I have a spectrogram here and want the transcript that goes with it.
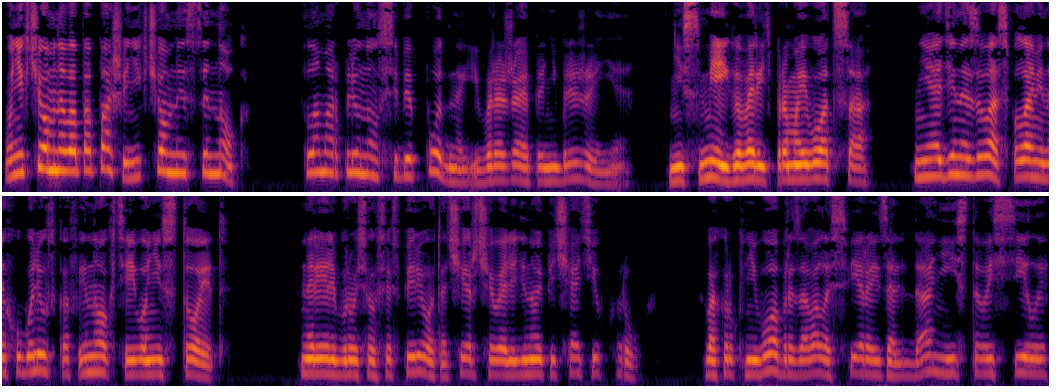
У никчемного папаши никчемный сынок. Фламар плюнул себе под ноги, выражая пренебрежение. «Не смей говорить про моего отца! Ни один из вас, пламенных ублюдков, и ногти его не стоит!» Нориэль бросился вперед, очерчивая ледяной печатью круг. Вокруг него образовалась сфера изо льда неистовой силы,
